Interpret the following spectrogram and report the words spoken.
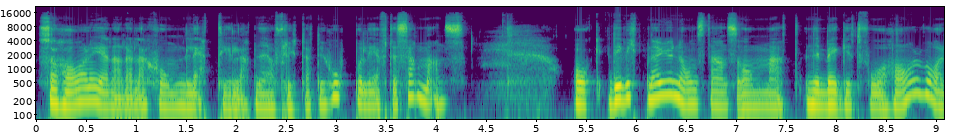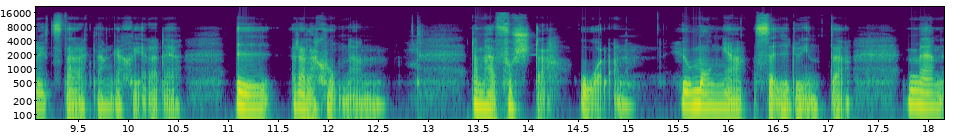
så har er relation lett till att ni har flyttat ihop och levt tillsammans. Och det vittnar ju någonstans om att ni bägge två har varit starkt engagerade i relationen de här första åren. Hur många säger du inte, men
